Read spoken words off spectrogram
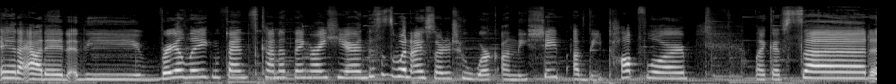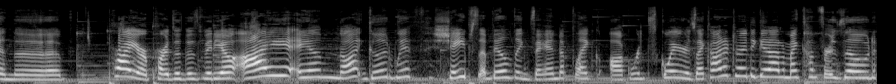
And I added the railing fence kind of thing right here and this is when I started to work on the shape of the top floor. Like I've said in the prior parts of this video, I am not good with shapes of buildings. I end up like awkward squares. I kind of tried to get out of my comfort zone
